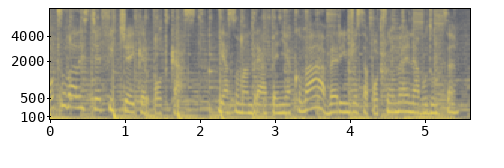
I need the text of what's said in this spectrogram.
Počúvali ste Fit Shaker podcast. Ja som Andrea Peňaková a verím, že sa počujeme aj na budúce.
